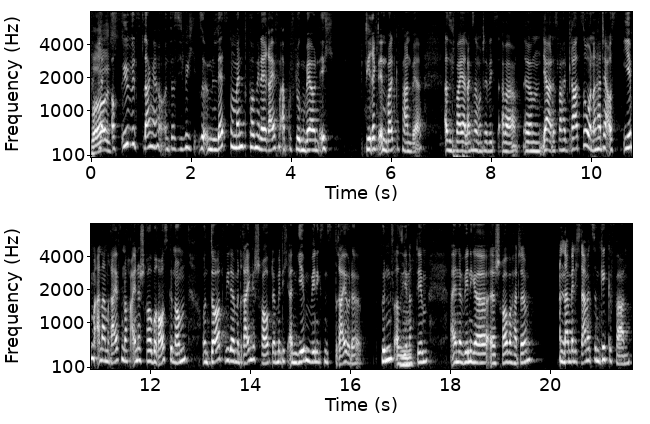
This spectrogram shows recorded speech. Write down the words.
Halt Was? auch übelst lange und dass ich wirklich so im letzten Moment, bevor mir der Reifen abgeflogen wäre und ich direkt in den Wald gefahren wäre. Also ich war ja langsam unterwegs, aber ähm, ja, das war halt gerade so. Und dann hat er aus jedem anderen Reifen noch eine Schraube rausgenommen und dort wieder mit reingeschraubt, damit ich an jedem wenigstens drei oder fünf, also je nachdem, eine weniger äh, Schraube hatte. Und dann bin ich damit zum Gig gefahren.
